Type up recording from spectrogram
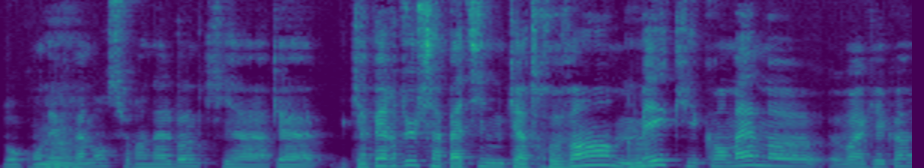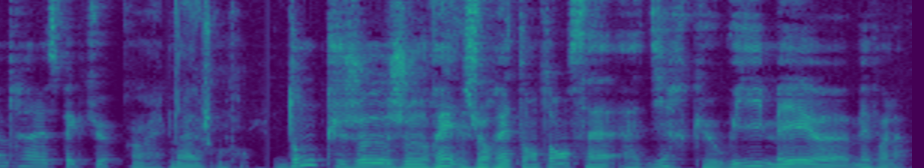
Donc on est Hmm. vraiment sur un album qui a, qui a, qui a perdu sa patine 80, Hmm. mais qui est quand même, euh, ouais, qui est quand même très respectueux. Ouais, ouais, je comprends. Donc je j'aurais j'aurais tendance à, à dire que oui, mais euh, mais voilà,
